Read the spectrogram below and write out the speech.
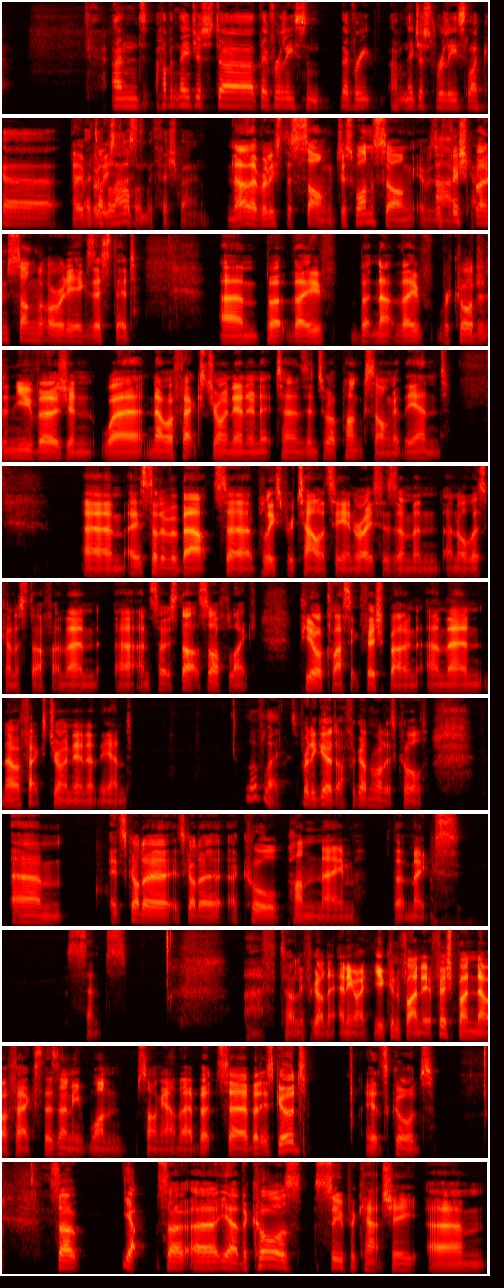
And haven't they just uh, they've released an- they've re- haven't they just released like a, They've a double released a album with Fishbone? No, they've released a song, just one song. It was a okay. Fishbone song that already existed, um, but they've but now they've recorded a new version where NOFX join in, and it turns into a punk song at the end. Um, it's sort of about uh, police brutality and racism and, and all this kind of stuff, and then uh, and so it starts off like pure classic Fishbone, and then NOFX join in at the end. Lovely. It's pretty good. I've forgotten what it's called. Um, it's got a it's got a, a cool pun name that makes sense. I've totally forgotten it. Anyway, you can find it. Fishbone NOFX. There's only one song out there, but uh, but it's good. It's good. So yep. So uh, yeah, the cause super catchy. Um,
